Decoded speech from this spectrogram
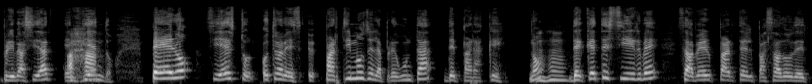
privacidad, Ajá. entiendo. Pero si esto, otra vez, eh, partimos de la pregunta de para qué, ¿no? ¿De qué te sirve saber parte del pasado de,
